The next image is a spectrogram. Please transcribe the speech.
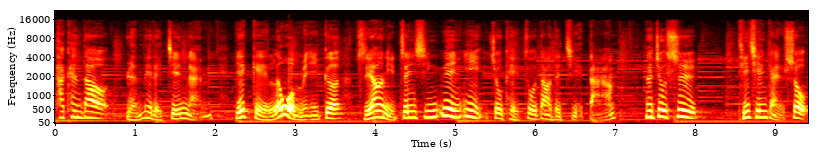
他看到人类的艰难。也给了我们一个只要你真心愿意就可以做到的解答，那就是提前感受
